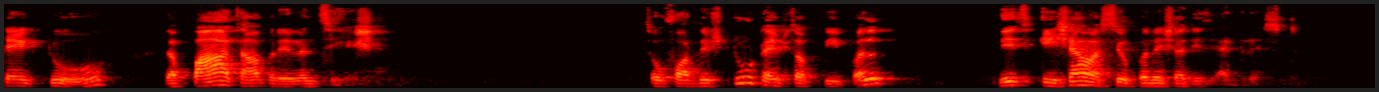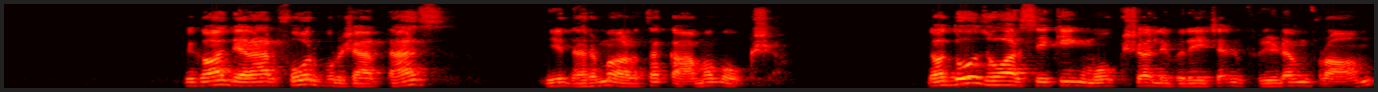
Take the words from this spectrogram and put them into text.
take to the path of renunciation. So for these two types of people, this Ishavasya Upanishad is addressed. Because there are four Purusharthas the Dharma, Artha, Kama, Moksha. Now, those who are seeking moksha, liberation, freedom from,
